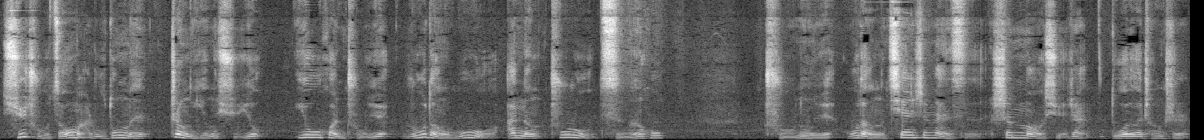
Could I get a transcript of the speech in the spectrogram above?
许褚走马入东门，正迎许攸。忧患楚曰：“汝等无我，安能出入此门乎？”楚怒曰：“吾等千身万死，身冒血战，夺得城池，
